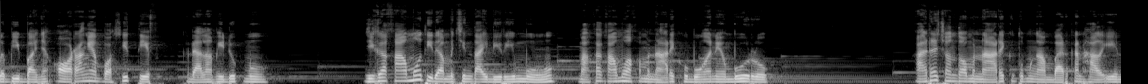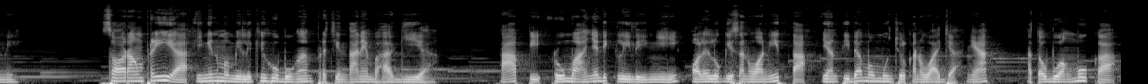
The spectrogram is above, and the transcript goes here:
lebih banyak orang yang positif ke dalam hidupmu. Jika kamu tidak mencintai dirimu, maka kamu akan menarik hubungan yang buruk. Ada contoh menarik untuk menggambarkan hal ini. Seorang pria ingin memiliki hubungan percintaan yang bahagia, tapi rumahnya dikelilingi oleh lukisan wanita yang tidak memunculkan wajahnya atau buang muka.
